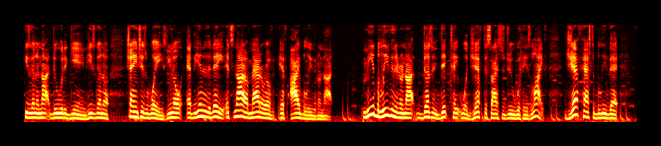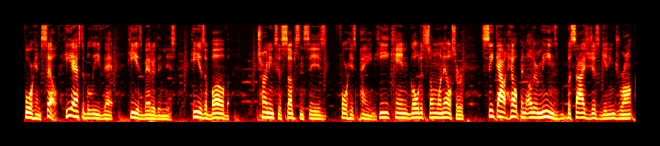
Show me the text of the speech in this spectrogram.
He's going to not do it again. He's going to change his ways. You know, at the end of the day, it's not a matter of if I believe it or not me believing it or not doesn't dictate what Jeff decides to do with his life. Jeff has to believe that for himself. He has to believe that he is better than this. He is above turning to substances for his pain. He can go to someone else or seek out help in other means besides just getting drunk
